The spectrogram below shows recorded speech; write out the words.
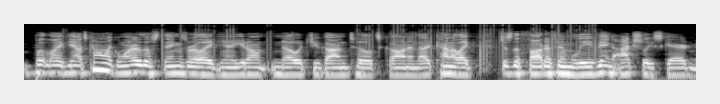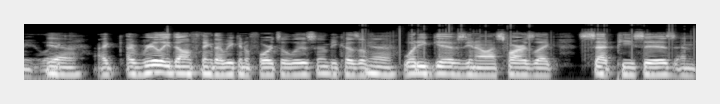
but like you know, it's kind of like one of those things where like you know you don't know what you got until it's gone, and that kind of like just the thought of him leaving actually scared me. Like, yeah, I I really don't think that we can afford to lose him because of yeah. what he gives. You know, as far as like set pieces and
